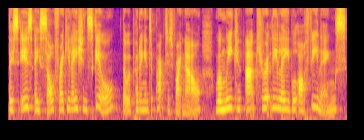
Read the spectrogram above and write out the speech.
this is a self regulation skill that we're putting into practice right now. When we can accurately label our feelings,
